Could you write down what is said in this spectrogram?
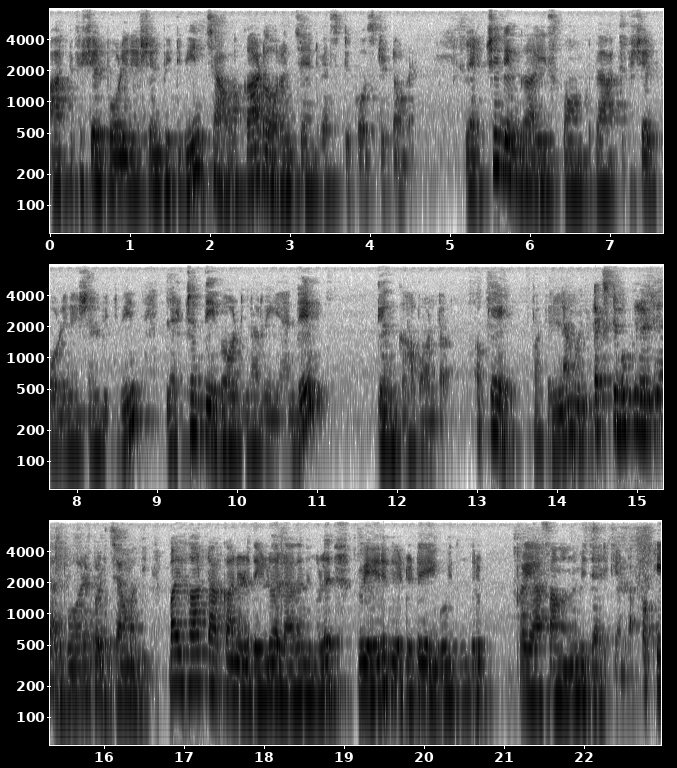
artificial pollination between Chavakad orange and west coast tall. Lakshaganga is formed the artificial pollination between Lakshadweep ordinary and Ganga bondum. Okay അപ്പം അതെല്ലാം ടെക്സ്റ്റ് ബുക്കിലുണ്ട് അതുപോലെ പഠിച്ചാൽ മതി. ബൈ ഹാർട്ട് ആക്കാനുള്ളതേ ഉള്ളൂ അല്ലാതെ നിങ്ങൾ പേര് കേട്ടിട്ട് അയ്യോ ഇതെന്തൊരു പ്രയാസമാണെന്നൊന്നും വിചാരിക്കേണ്ട. ഓക്കെ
